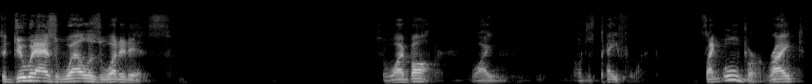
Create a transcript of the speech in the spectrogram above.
to do it as well as what it is. So why bother? Why? I'll just pay for it. It's like Uber, right?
